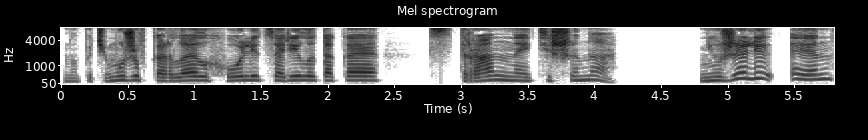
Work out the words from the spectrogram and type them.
но почему же в Карлайл-холле царила такая странная тишина? Неужели Энн,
